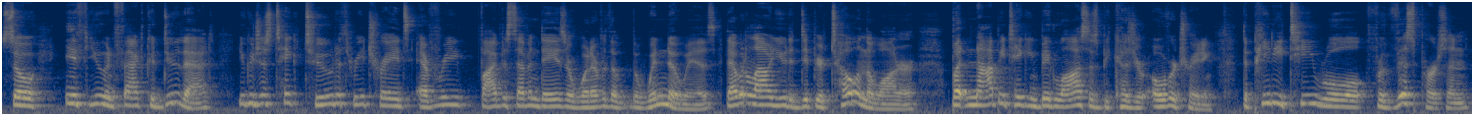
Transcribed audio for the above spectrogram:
So if you in fact could do that, you could just take two to three trades every five to seven days or whatever the, the window is. That would allow you to dip your toe in the water, but not be taking big losses because you're over trading. The PDT rule for this person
